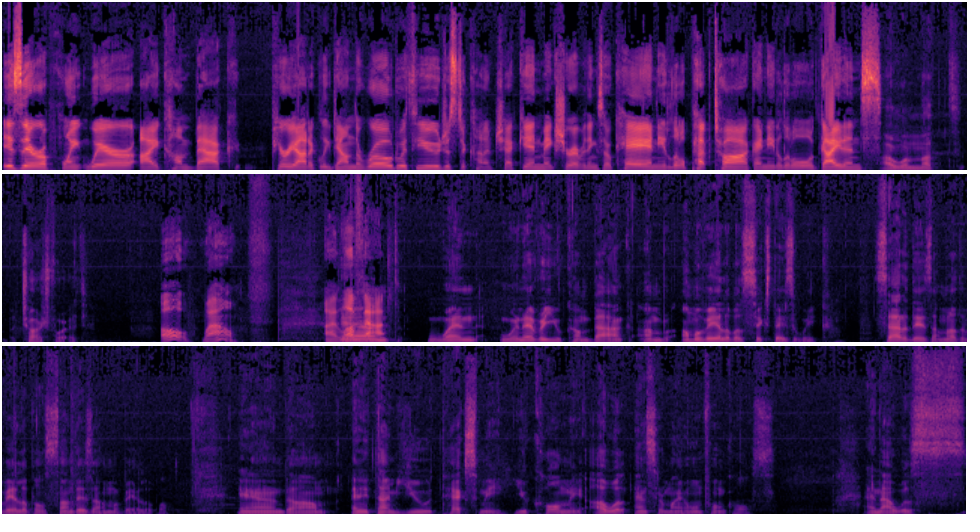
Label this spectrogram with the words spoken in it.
is there a point where I come back periodically down the road with you just to kind of check in, make sure everything's okay? I need a little pep talk. I need a little guidance. I will not charge for it. Oh, wow. I love and that. When whenever you come back, I'm I'm available six days a week. Saturdays I'm not available. Sundays I'm available. And um, anytime you text me, you call me, I will answer my own phone calls, and I will s-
